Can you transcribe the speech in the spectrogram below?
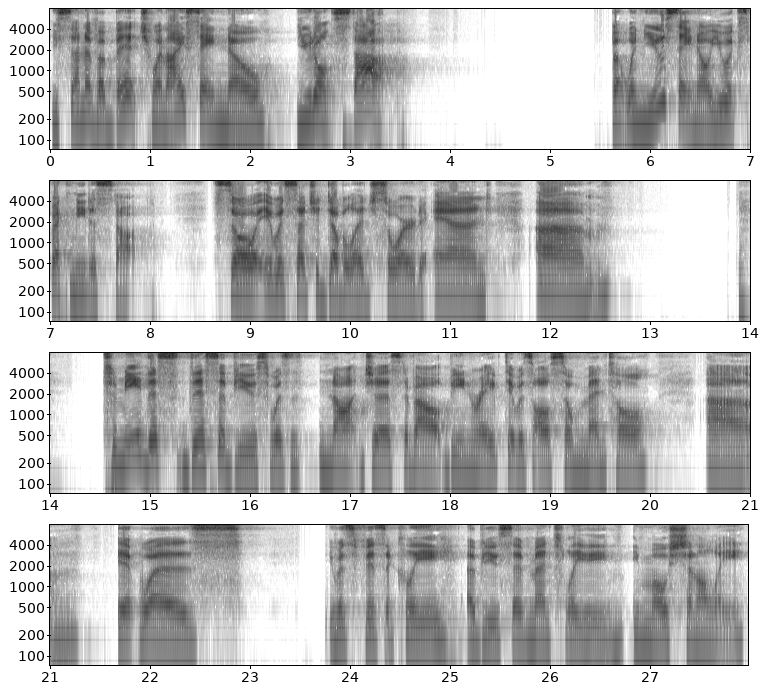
you son of a bitch, when I say no, you don't stop. But when you say no, you expect me to stop. So it was such a double edged sword. And, um, to me, this, this abuse was not just about being raped. It was also mental. Um, it was, it was physically abusive, mentally, emotionally.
